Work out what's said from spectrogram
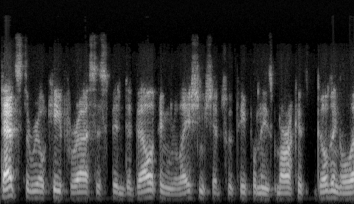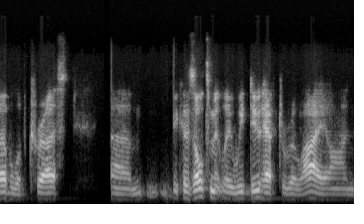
that's the real key for us It's been developing relationships with people in these markets building a level of trust um, because ultimately we do have to rely on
